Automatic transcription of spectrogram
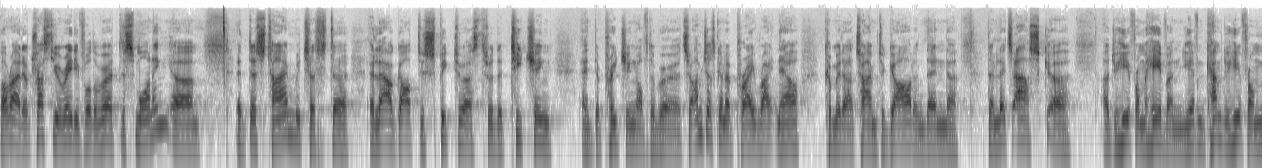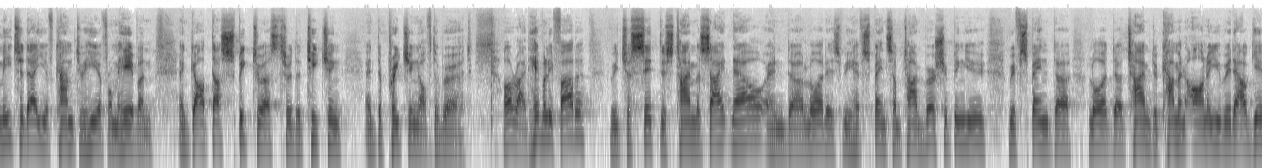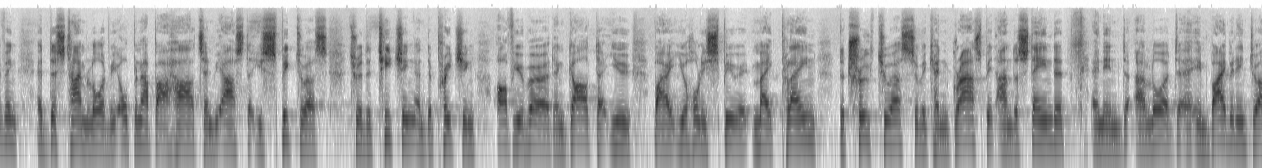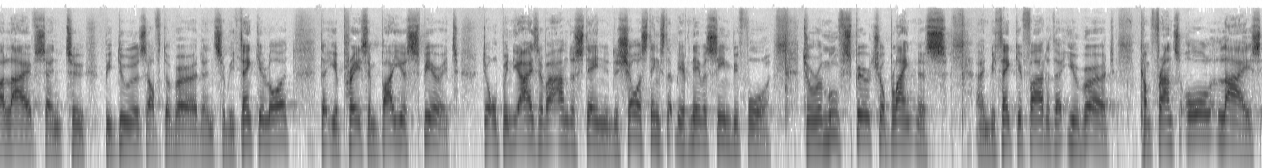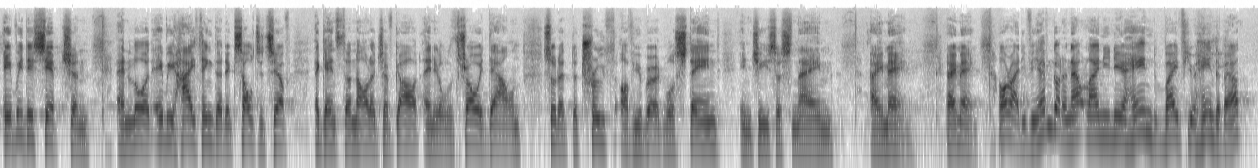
All right, I trust you're ready for the word this morning. Um, at this time, we just uh, allow God to speak to us through the teaching and the preaching of the word. So I'm just going to pray right now, commit our time to God, and then, uh, then let's ask uh, uh, to hear from heaven. You haven't come to hear from me today, you've come to hear from heaven. And God does speak to us through the teaching and the preaching of the word. All right, Heavenly Father, we just set this time aside now. And uh, Lord, as we have spent some time worshiping you, we've spent, uh, Lord, time to come and honor you with our giving. At this time, Lord, we open up our hearts and we ask that you speak to us through the teaching and the preaching of your word. And God, that you, by your Holy Spirit, make plain the truth to us so we can grasp grasp it, understand it, and in, uh, Lord, uh, imbibe it into our lives and to be doers of the word. And so we thank you, Lord, that you're present by your Spirit to open the eyes of our understanding, to show us things that we have never seen before, to remove spiritual blindness. And we thank you, Father, that your word confronts all lies, every deception, and Lord, every high thing that exalts itself against the knowledge of God, and it will throw it down so that the truth of your word will stand in Jesus' name. Amen. Amen. All right, if you haven't got an outline in your hand, wave your hand about.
